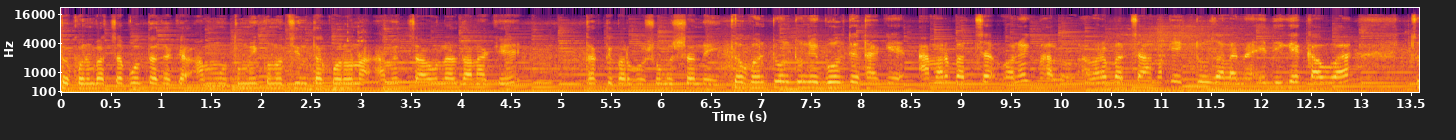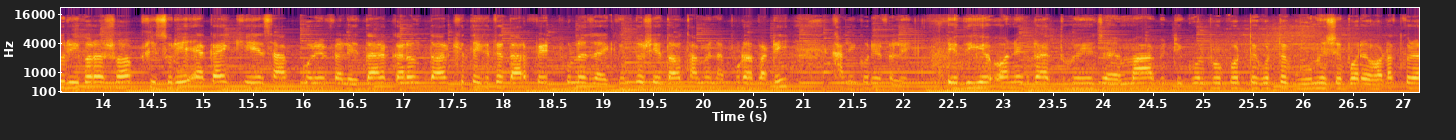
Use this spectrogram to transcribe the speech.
তখন বাচ্চা বলতে থাকে, আম্মু, তুমি কোনো চিন্তা করো না। আমি চাউল আর দানা খেয়ে থাকতে পারব, সমস্যা নেই। তখন টুনটুনি বলতে থাকে, আমার বাচ্চা অনেক ভালো, আমার বাচ্চা আমাকে একটু জ্বালায় না। এদিকে কাওয়া চুরি করা সব খিচুড়ি একাই খেয়ে সাফ করে ফেলে। তার কারণ তার খেতে খেতে তার পেট ফুলে যায়, কিন্তু সে তাও থামে না, পুরা বাটি খালি করে ফেলে। এদিকে অনেক রাত হয়ে যায়। মা বেটি গল্প করতে করতে ঘুম এসে পড়ে। হঠাৎ করে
